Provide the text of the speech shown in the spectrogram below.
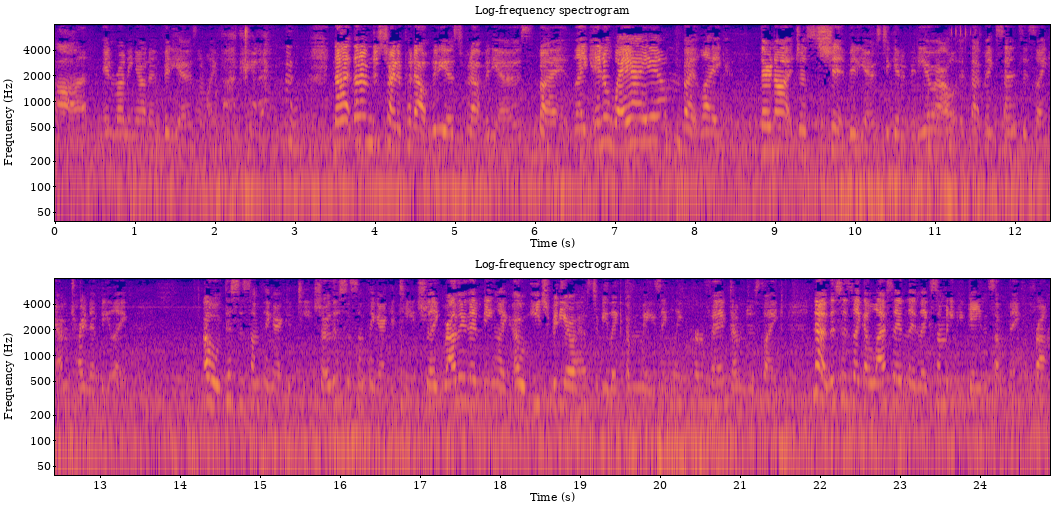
uh, and running out of videos. And I'm like, fuck, I gotta. Not that I'm just trying to put out videos to put out videos, but like in a way I am, but like they're not just shit videos to get a video out, if that makes sense. It's like I'm trying to be like, oh, this is something I could teach. Oh, this is something I could teach. Like rather than being like, oh, each video has to be like amazingly perfect, I'm just like, no, this is like a lesson that like somebody could gain something from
